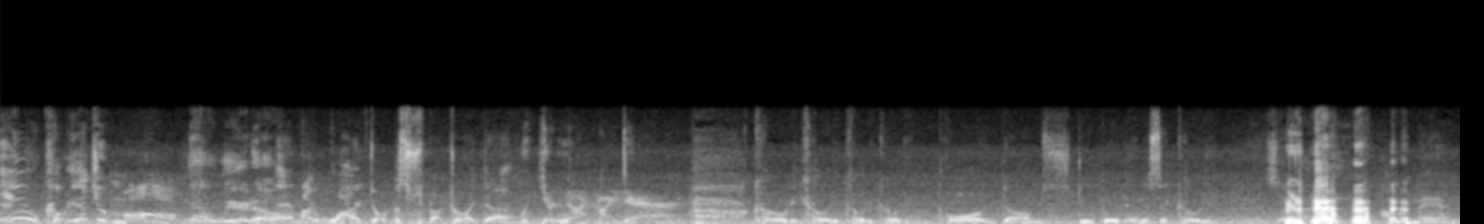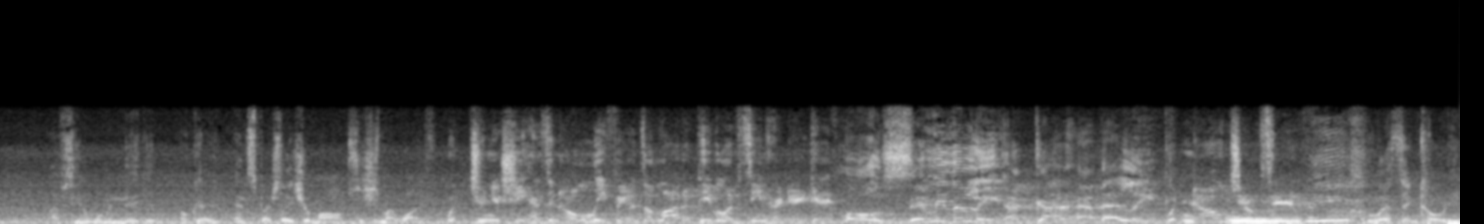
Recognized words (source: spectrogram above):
Ew, Cody, that's your mom. Yeah, weirdo. And my wife. Don't disrespect her like that. But you're not my dad. Cody, Cody, Cody, Cody. Poor, dumb, stupid, innocent Cody. I'm a man. I've seen a woman naked, okay? And especially it's your mom, so she's my wife. What, Junior, she has an OnlyFans. A lot of people have seen her naked. Oh, send me the link. I gotta have that link. But no, Joseph. Listen, Cody,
